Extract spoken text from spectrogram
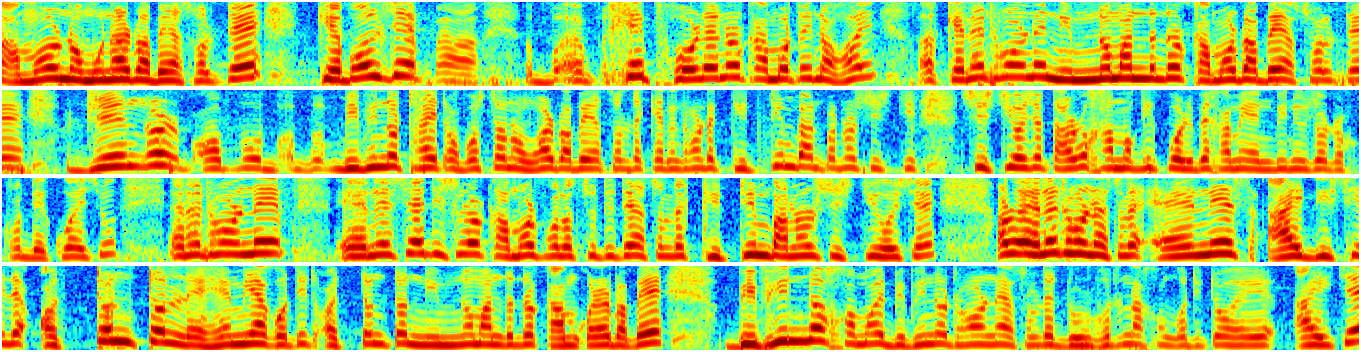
কামৰ নমুনাৰ বাবে আচলতে কেৱল যে সেই ফ'ৰ লেনৰ কামতেই নহয় কেনেধৰণে নিম্ন মানদণ্ডৰ কামৰ বাবে আচলতে ড্ৰেইনৰ বিভিন্ন ঠাইত অৱস্থা নোহোৱাৰ বাবে আচলতে কেনেধৰণে কৃত্ৰিম বানপানীৰ সৃষ্টি সৃষ্টি হৈছে তাৰো সামগ্ৰিক পৰিৱেশ আমি এন বি নিউজৰ দৰ্শকক দেখুৱাইছোঁ। এনেধৰণে এন এছ আই ডি চিলৰ কামৰ ফলশ্ৰুতিতে আচলতে কৃত্ৰিম বানৰ সৃষ্টি হৈছে আৰু এনেধৰণে আচলতে এন এছ আই ডি চিলে অত্যন্ত লেহেমীয়া গতিত অত্যন্ত নিম্ন মানদণ্ডৰ কাম কৰাৰ বাবে বিভিন্ন সময়ত বিভিন্ন ধৰণে আচলতে দুৰ্ঘটনা সংঘটিত হৈ আহিছে।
